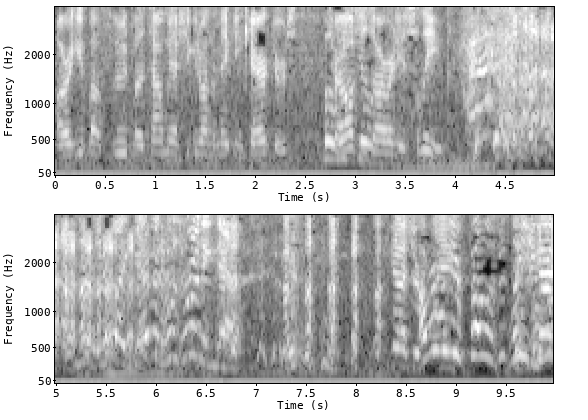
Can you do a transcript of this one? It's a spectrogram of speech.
argue about food. By the time we actually get around to making characters, But Charles still- is already asleep. It's like, Kevin, who's running now? You guys are I remember playing, you fell asleep. you, guys,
